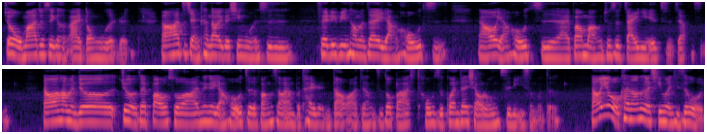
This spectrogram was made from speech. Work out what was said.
就我妈就是一个很爱动物的人，然后她之前看到一个新闻是。菲律宾他们在养猴子，然后养猴子来帮忙就是摘椰子这样子，然后他们就就有在报说啊，那个养猴子的方式好像不太人道啊，这样子都把猴子关在小笼子里什么的。然后因为我看到那个新闻，其实我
